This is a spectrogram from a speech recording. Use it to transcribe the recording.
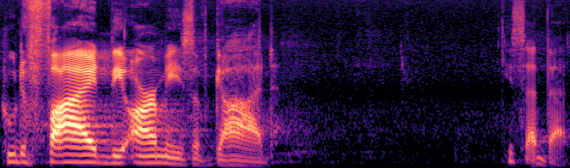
who defied the armies of God. He said that.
